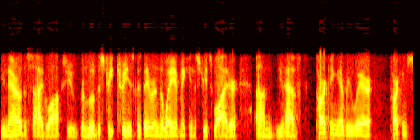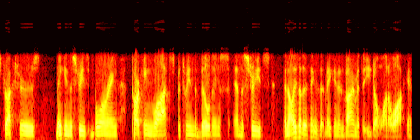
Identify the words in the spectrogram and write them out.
you narrow the sidewalks, you remove the street trees because they were in the way of making the streets wider. Um, you have parking everywhere, parking structures making the streets boring, parking lots between the buildings and the streets, and all these other things that make an environment that you don't want to walk in.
